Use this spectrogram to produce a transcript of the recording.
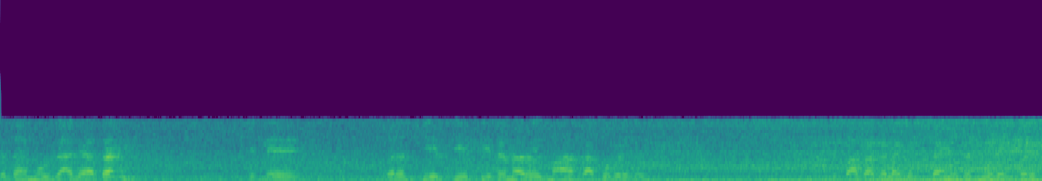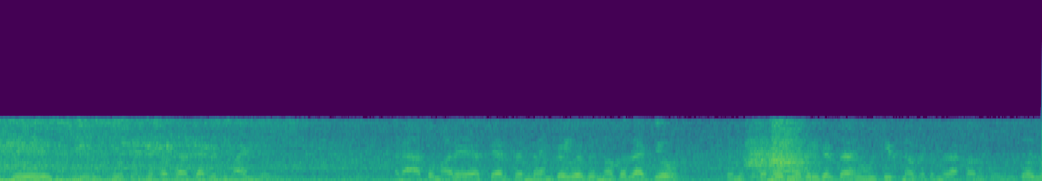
છતાં મૂળ રાજા હતા ને, એટલે ભરત ચેત ચેત ચેતવનારો એક માણસ રાખવો પડે છે પાકા કલાકે કઈ વખત બોલે, ભરત ચેત મારી જાય અને આ તો મારે અત્યારે તમને એમ કહ્યું હતું નોકર રાખજો. તમે તમે જ નોકરી કરતા હું શીખ નોકર તમને રાખવાનું કહું? તો જ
